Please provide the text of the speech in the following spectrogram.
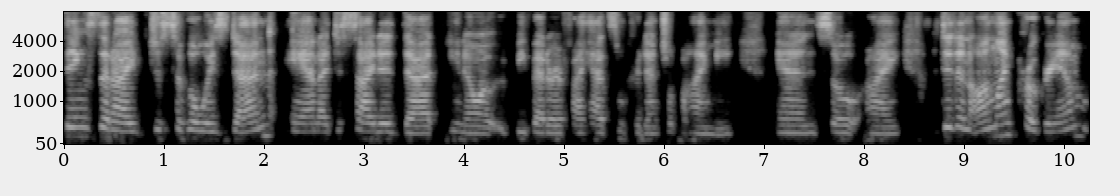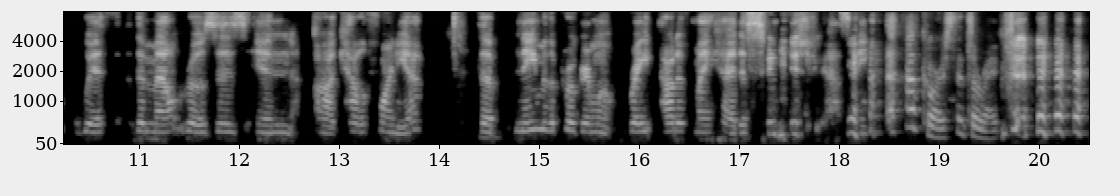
things that I just have always done. And I decided that, you know, it would be better if I had some credential behind me. And so I did an online program with the Mount Roses in uh, California. The name of the program went right out of my head as soon as you asked me. of course, that's all right.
